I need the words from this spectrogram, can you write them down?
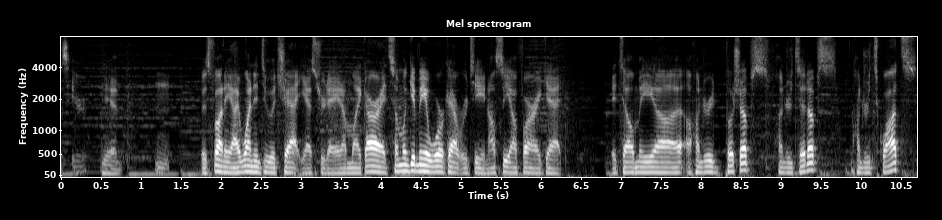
Kings here. Yeah. It was funny. I went into a chat yesterday and I'm like, all right, someone give me a workout routine. I'll see how far I get. They tell me uh, 100 push-ups, 100 sit-ups, 100 squats,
